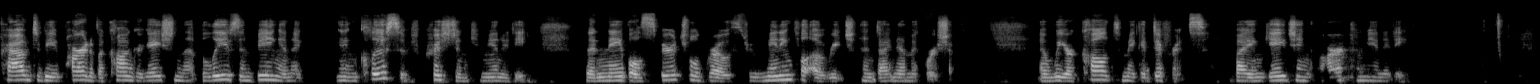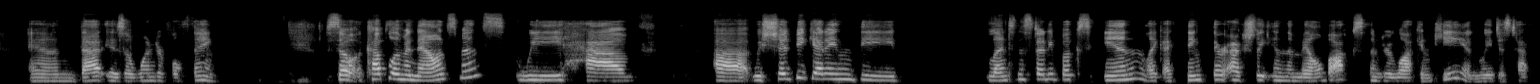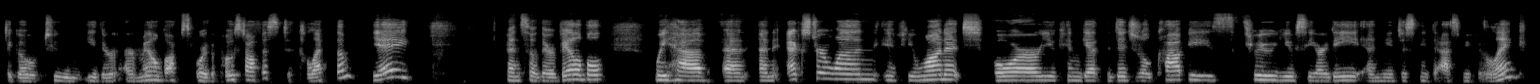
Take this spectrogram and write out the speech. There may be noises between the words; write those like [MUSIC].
proud to be a part of a congregation that believes in being an inclusive Christian community that enables spiritual growth through meaningful outreach and dynamic worship. And we are called to make a difference by engaging our community. And that is a wonderful thing. So a couple of announcements. We have, uh, we should be getting the Lenten study books in, like I think they're actually in the mailbox under lock and key and we just have to go to either our mailbox or the post office to collect them. Yay! And so they're available. We have an, an extra one if you want it, or you can get the digital copies through UCRD and you just need to ask me for the link.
